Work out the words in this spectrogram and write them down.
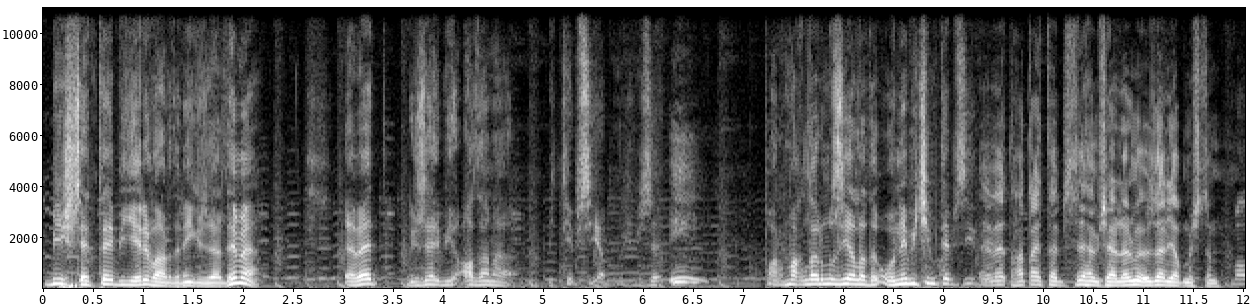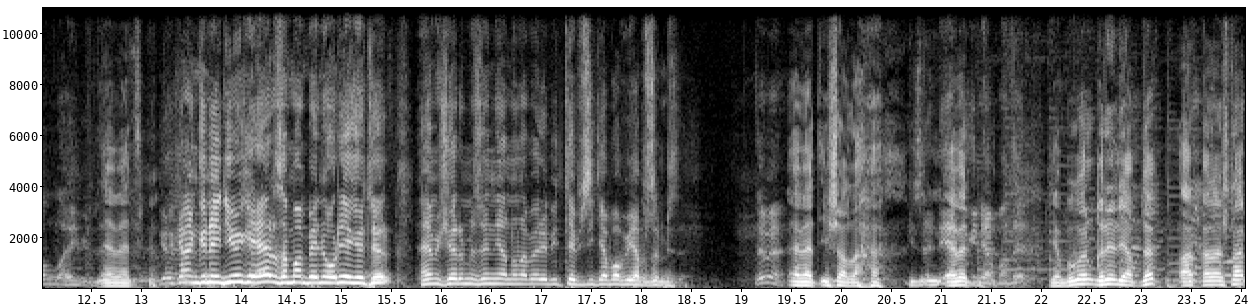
Bişkek'te bir yeri vardı ne güzel değil mi? Evet güzel bir Adana bir tepsi yapmış bize. İyi. Parmaklarımızı yaladı. O ne biçim tepsiydi? Evet Hatay tepsisi hemşerilerime özel yapmıştım. Vallahi billahi. Evet. Gökhan Güney diyor ki her zaman beni oraya götür. Hemşerimizin yanına böyle bir tepsi kebabı yapsın bize. Değil mi? Evet inşallah. Niye evet. bugün yapmadı? Ya bugün grill yaptık. Arkadaşlar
